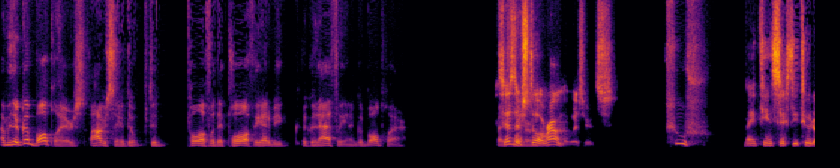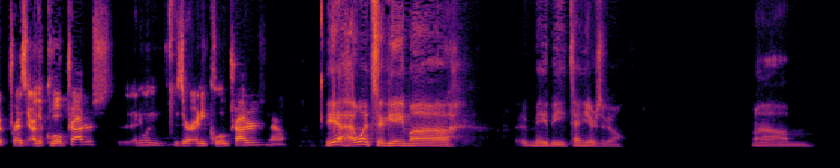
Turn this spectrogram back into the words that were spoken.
I mean, they're good ball players. Obviously, to, to pull off what they pull off, they got to be a good athlete and a good ball player. It says they're still around, the Wizards. Phew. 1962 to present. Are the Globetrotters? Anyone? Is there any Globetrotters now? Yeah, I went to a game uh, maybe ten years ago. Um,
